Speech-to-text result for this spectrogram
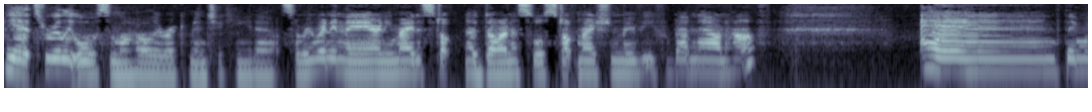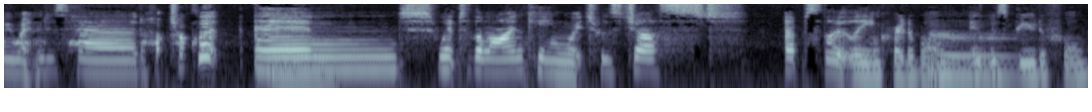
yeah it's really awesome. I highly recommend checking it out. So we went in there and he made a stop a dinosaur stop motion movie for about an hour and a half. And then we went and just had hot chocolate and went to the Lion King, which was just absolutely incredible. It was beautiful.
